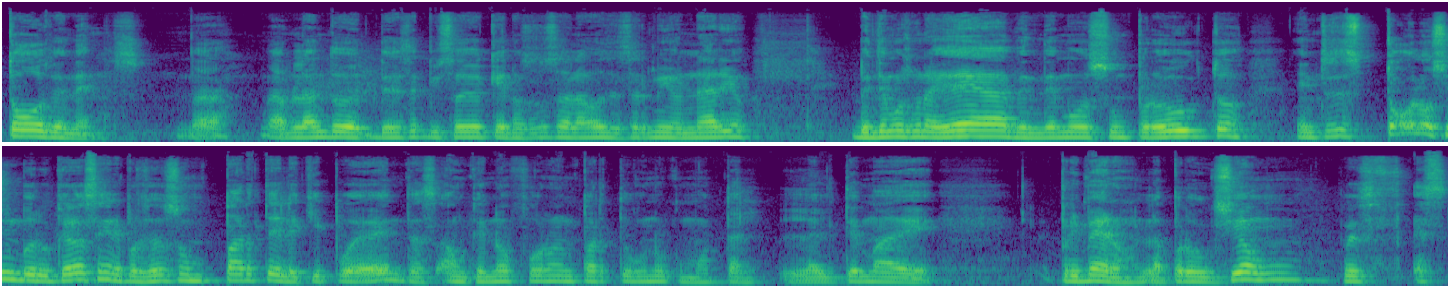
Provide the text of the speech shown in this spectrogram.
todos vendemos. Hablando de, ese episodio que nosotros hablamos de ser millonario, vendemos una idea, vendemos un producto, entonces todos los involucrados en el proceso son parte del equipo de ventas, aunque no formen parte uno como tal. El tema de, primero, la producción, pues es,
